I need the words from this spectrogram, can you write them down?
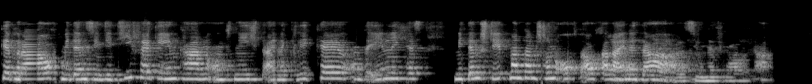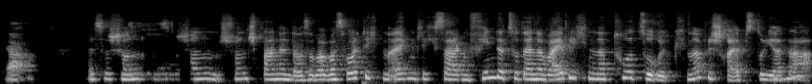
gebraucht, mit dem sie in die Tiefe gehen kann und nicht eine Clique und ähnliches. Mit dem steht man dann schon oft auch alleine da als junge Frau. Ja. ja. Also schon, schon, schon spannend aus. Aber was wollte ich denn eigentlich sagen? Finde zu deiner weiblichen Natur zurück, ne? beschreibst du ja mhm. da.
